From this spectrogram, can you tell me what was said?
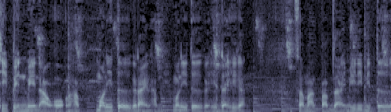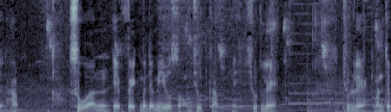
ที่เป็นเมนเอาออกนะครับมอนิเตอร์ก็ได้นะครับมอนิเตอร์ก็เห็นได้ที่กัน สามารถปรับได้มีลิมิเตอร์นะครับ ส่วนเอฟเฟกมันจะมีอยู่ 2 ชุดครับนี่ชุดแรก ชุดแรกมันจะ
